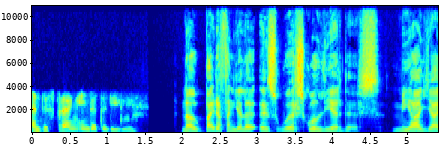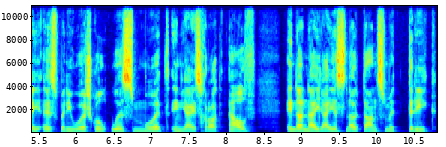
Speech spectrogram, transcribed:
in te spring en dit te doen. Nou, beide van julle is hoërskoolleerders. Mia, jy is by die Hoërskool Oosmoed en jy is graad 11 en dan jy is nou tans matriek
